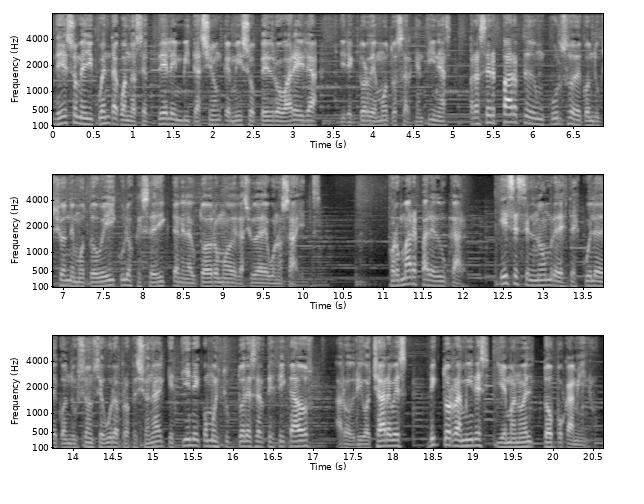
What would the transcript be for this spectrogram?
De eso me di cuenta cuando acepté la invitación que me hizo Pedro Varela, director de Motos Argentinas, para ser parte de un curso de conducción de motovehículos que se dicta en el Autódromo de la Ciudad de Buenos Aires. Formar para educar. Ese es el nombre de esta escuela de conducción segura profesional que tiene como instructores certificados a Rodrigo Chárvez, Víctor Ramírez y Emanuel Topo Camino.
